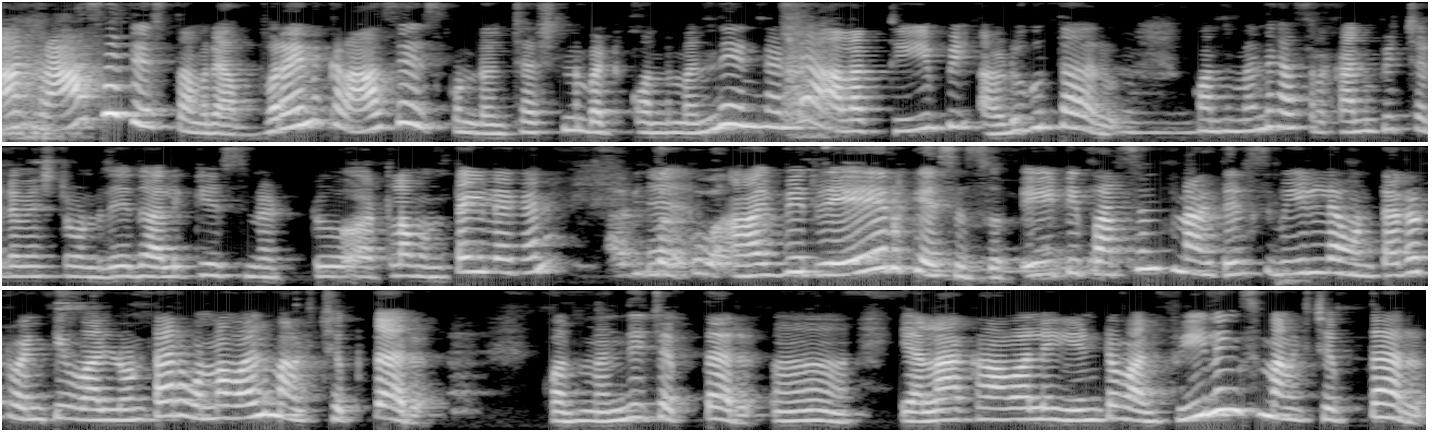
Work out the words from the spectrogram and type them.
ఆ క్రాసే తీస్తాం మరి ఎవరైనా క్రాస్ వేసుకుంటాం చెస్ట్ని బట్టి. కొంతమంది ఏంటంటే అలా తీపి అడుగుతారు. కొంతమందికి అసలు కనిపించడం ఇష్టం ఉండదు. ఏదో అలికేసినట్టు అట్లా ఉంటాయిలే కానీ అవి రేర్ కేసెస్. ఎయిటీ పర్సెంట్ నాకు తెలిసి వీళ్ళే ఉంటారు. ట్వంటీ వాళ్ళు ఉంటారు. ఉన్న వాళ్ళు మనకు చెప్తారు. కొంతమంది చెప్తారు. ఆ, ఎలా కావాలి ఏంటో వాళ్ళ ఫీలింగ్స్ మనకు చెప్తారు.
